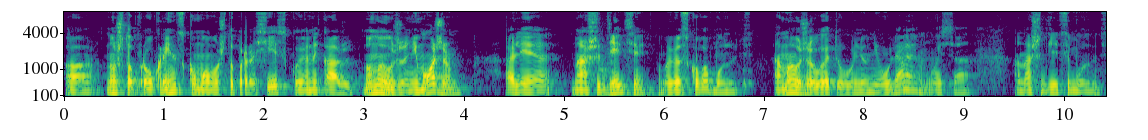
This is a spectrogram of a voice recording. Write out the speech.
а, ну што пра украінскую мову што пра расійскую яны кажуць ну мы уже не можам але нашы дзеці абавязкова будуць а мы уже ў гэтую гульню не гуляем вось а, а нашы дзеці будуць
